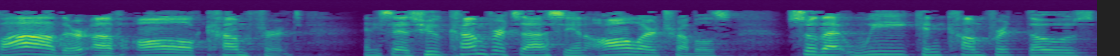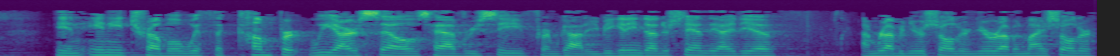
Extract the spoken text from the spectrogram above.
Father of all comfort. And he says, who comforts us in all our troubles so that we can comfort those in any trouble with the comfort we ourselves have received from God. Are you beginning to understand the idea of I'm rubbing your shoulder and you're rubbing my shoulder?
